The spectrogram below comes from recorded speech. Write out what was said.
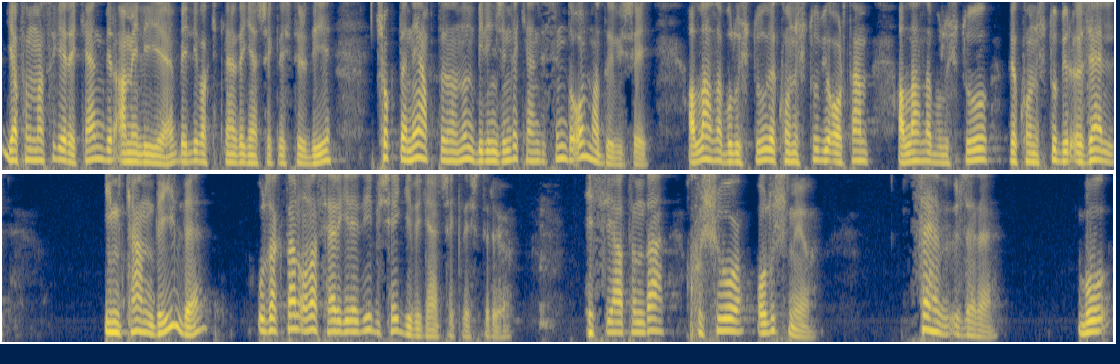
yapılması gereken bir ameliye, belli vakitlerde gerçekleştirdiği, çok da ne yaptığının bilincinde kendisinin de olmadığı bir şey. Allah'la buluştuğu ve konuştuğu bir ortam, Allah'la buluştuğu ve konuştuğu bir özel imkan değil de uzaktan ona sergilediği bir şey gibi gerçekleştiriyor. Hissiyatında huşu oluşmuyor. Sev üzere. Bu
